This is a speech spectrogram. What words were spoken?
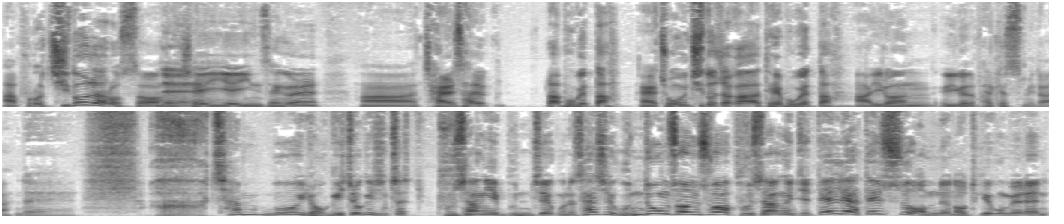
앞으로 지도자로서 네. 제2의 인생을 어, 잘 살. 라 보겠다. 예, 좋은 지도자가 돼 보겠다. 아, 이런 의견을 밝혔습니다. 네. 아, 참, 뭐, 여기저기 진짜 부상이 문제구나. 사실 운동 선수와 부상은 이제 뗄래야 뗄 수 없는 어떻게 보면은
